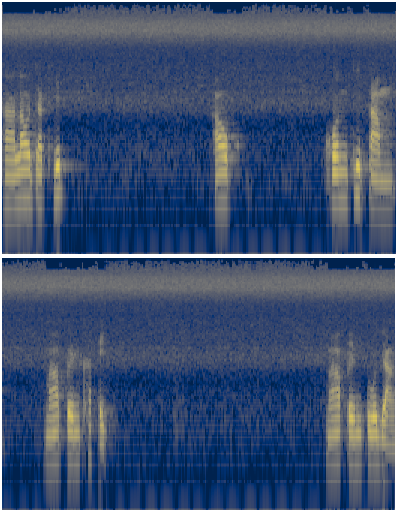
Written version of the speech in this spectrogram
ถ้าเราจะคิด เอาคนที่ต่ำมาเป็นคติ มาเป็นตัวอย่าง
